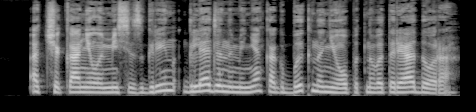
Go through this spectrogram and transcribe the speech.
— отчеканила миссис Грин, глядя на меня, как бык на неопытного тореадора.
